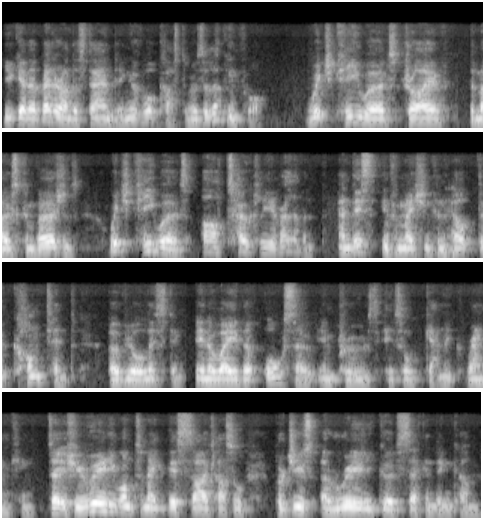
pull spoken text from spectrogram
you get a better understanding of what customers are looking for. Which keywords drive the most conversions? Which keywords are totally irrelevant? And this information can help the content of your listing in a way that also improves its organic ranking. So if you really want to make this side hustle produce a really good second income,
